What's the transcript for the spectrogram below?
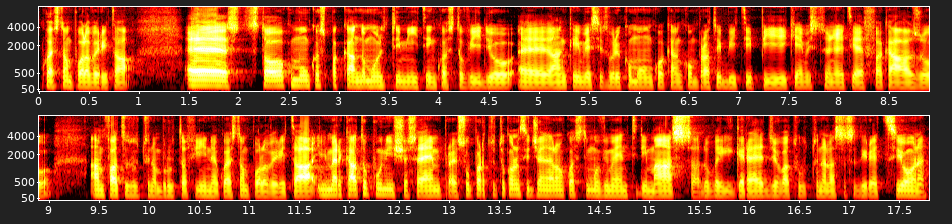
Questa è un po' la verità. Eh, sto comunque spaccando molti miti in questo video, eh, anche investitori comunque che hanno comprato i BTP, che hanno investito negli ETF a caso, hanno fatto tutta una brutta fine, questa è un po' la verità. Il mercato punisce sempre, soprattutto quando si generano questi movimenti di massa, dove il gregge va tutto nella stessa direzione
